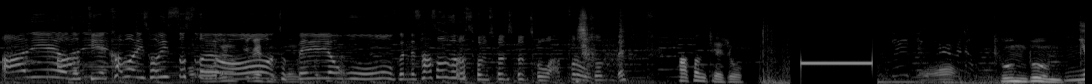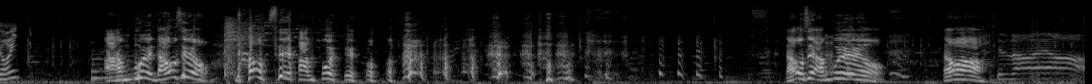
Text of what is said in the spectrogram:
아니에요. 저 뒤에 가만히 서 있었어요. 오른쪽에서 적 때리려고. 근데 사선으로 점점 점 점 앞으로 오던데. 사선 제조. 오. 붐붐. 요잉? 아, 안 보여. 나오세요. 나오세요. 안 보여요. 나오세요. 안 보여요. 나와. 나와요.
